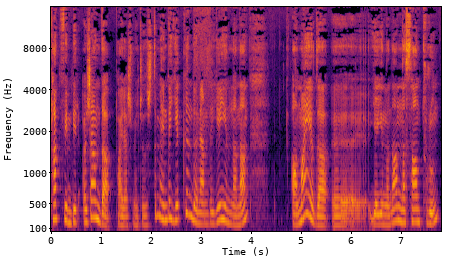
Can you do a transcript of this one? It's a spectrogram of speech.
takvim, bir ajanda paylaşmaya çalıştım. Hem de yakın dönemde yayınlanan Almanya'da e, yayınlanan Nasan Tur'un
